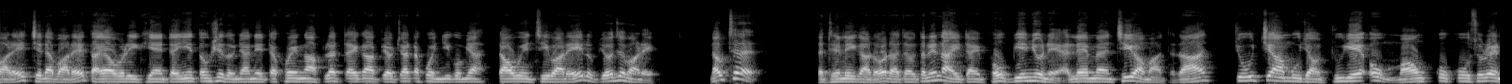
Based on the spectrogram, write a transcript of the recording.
ပါတယ်ကျင်းတတ်ပါတယ်တာယာဝရီခရိုင်တရင်383ညနဲ့တက်ခွဲငါ Black Tiger ပျောက်ကြားတက်ခွဲညီကိုများတာဝန်ချေပါတယ်လို့ပြောချင်ပါတယ်နောက်ထပ်သတင်းလေးကတော့ဒါကြောင့်တနင်္လာရီတိုင်းဗုတ်ပြင်းမြို့နယ်အလဲမန်ချေးရွာမှာတရား ကျိုးကြမှုကြောင့်ဒူရဲအုပ်မောင်ကိုကိုဆိုတဲ့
